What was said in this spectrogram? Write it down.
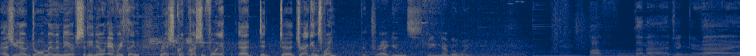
as you know, doormen in New York City know everything. Rich, quick question for you. Uh, did uh, Dragons win? The Dragons? They never win. the magic dragon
